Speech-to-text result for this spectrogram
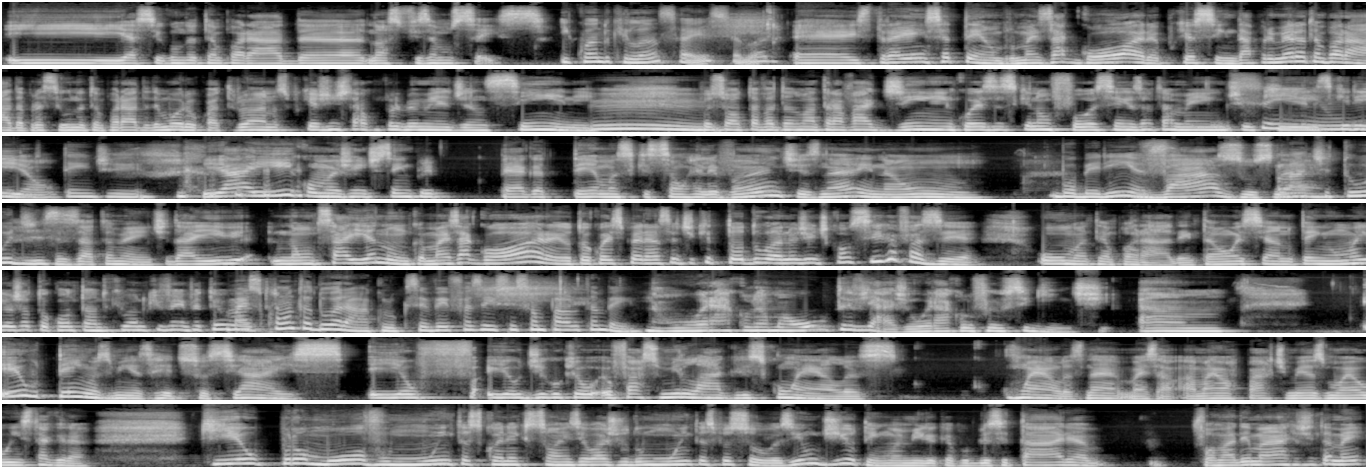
E a segunda temporada nós fizemos seis. E quando que lança esse agora? É, estreia em setembro, mas agora, porque assim, da primeira temporada para a segunda temporada demorou quatro anos, porque a gente tava com um probleminha de Ancine. Hum. O pessoal tava dando uma travadinha em coisas que não fossem exatamente Sim, o que eles queriam. Entendi. E aí, como a gente sempre pega temas que são relevantes, né? E não Bobeirinhas? vasos, né? Platitudes? Exatamente. Daí não saía nunca. Mas agora eu tô com a esperança de que todo ano a gente consiga fazer uma temporada. Então, esse ano tem uma e eu já tô contando que o ano que vem vai ter outra. Mas conta do oráculo, que você veio fazer isso em São Paulo também. Não, o oráculo é uma outra viagem. O oráculo foi o seguinte. ahn, eu tenho as minhas redes sociais e eu, e eu digo que eu, eu faço milagres com elas. Com elas, né? Mas a, a maior parte mesmo é o Instagram. Que eu promovo muitas conexões, eu ajudo muitas pessoas. E um dia eu tenho uma amiga que é publicitária, formada em marketing também,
